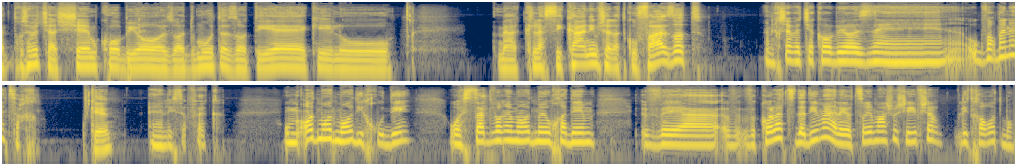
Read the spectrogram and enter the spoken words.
את חושבת שהשם קובי עוז, או הדמות הזאת, תהיה כאילו מהקלסיקנים של התקופה הזאת? אני חושבת שקובי עוז, אה, הוא כבר בנצח. כן? אין לי ספק. הוא מאוד מאוד מאוד ייחודי, הוא עשה דברים מאוד מיוחדים, וה... וכל הצדדים האלה יוצרים משהו שאי אפשר להתחרות בו.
